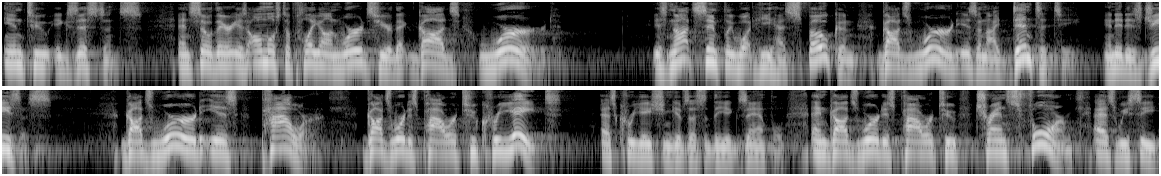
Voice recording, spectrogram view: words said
into existence. And so there is almost a play on words here that God's Word is not simply what he has spoken. God's word is an identity, and it is Jesus. God's word is power. God's word is power to create, as creation gives us the example. And God's word is power to transform, as we see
